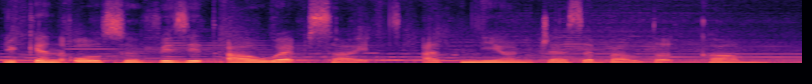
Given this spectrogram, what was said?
You can also visit our website at neonjezebel.com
